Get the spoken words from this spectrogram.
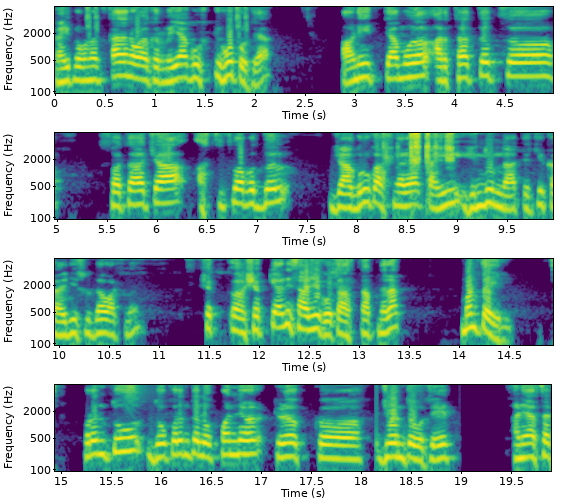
काही प्रमाणात कानानवळा करणं या गोष्टी होत होत्या. आणि त्यामुळं अर्थातच स्वतःच्या अस्तित्वाबद्दल जागरूक असणाऱ्या काही हिंदूंना त्याची काळजीसुद्धा वाटणं शक शक्य आणि साहजिक होता असं आपल्याला म्हणता येईल. परंतु जोपर्यंत लोकमान्य टिळक जिवंत होते आणि अर्थात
